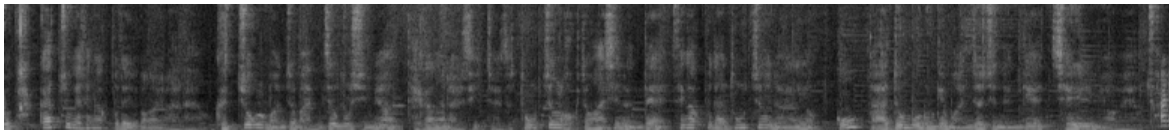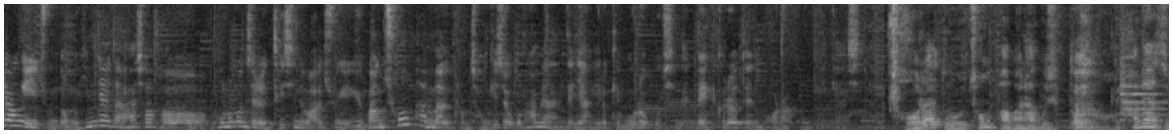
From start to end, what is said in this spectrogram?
이 바깥쪽에 생각보다 유방암이 많아요. 그쪽을 먼저 만져보시면 대강을 알 수 있죠. 그래서 통증을 걱정하시는데 생각보다는 통증은 영향이 없고 나도 모르게 만져지는 게 제일 위험해요. 촬영이 좀 너무 힘들다 하셔서 호르몬제를 드시는 와중에 유방 초음파만 그럼 정기적으로 하면 안 되냐 이렇게 물어보시는데 그럴 때는 뭐라고 얘기하시나요? 저라도 초음파만 하고 싶어요. 편하죠.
